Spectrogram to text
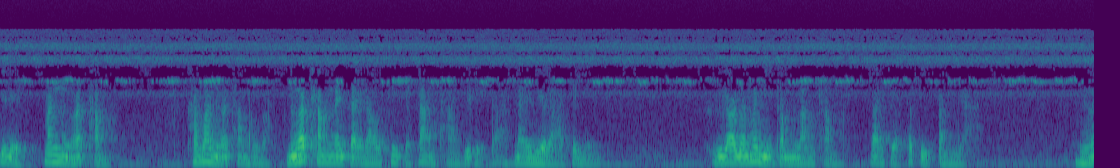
กิเลสมันเหนือธรรม คำว่าเหนือธรรมคือว่าเหนือธรรมในใจเราที่จะต้านทานกิเลสได้ ในเวลาเช่นนี้ คือเรายังไม่มีกำลังทำได้แก่สติปัญญา เหนือ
